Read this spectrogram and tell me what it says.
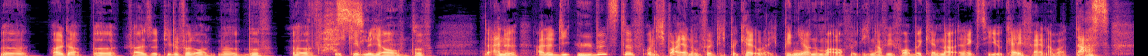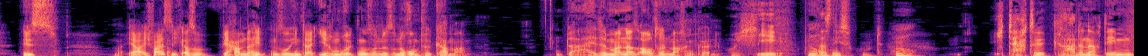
äh, Alter, äh, scheiße, Titel verloren, äh, äh, ich gebe nicht auf. Äh eine, eine die übelste, und ich war ja nun wirklich bekennt, oder ich bin ja nun mal auch wirklich nach wie vor bekennender NXT UK-Fan, aber das ist, ja, ich weiß nicht, also wir haben da hinten so hinter ihrem Rücken so eine, so eine Rumpelkammer. Da hätte man das auch drin machen können. Oh je, ja. das ist nicht so gut. Ja. Ich dachte, gerade nachdem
